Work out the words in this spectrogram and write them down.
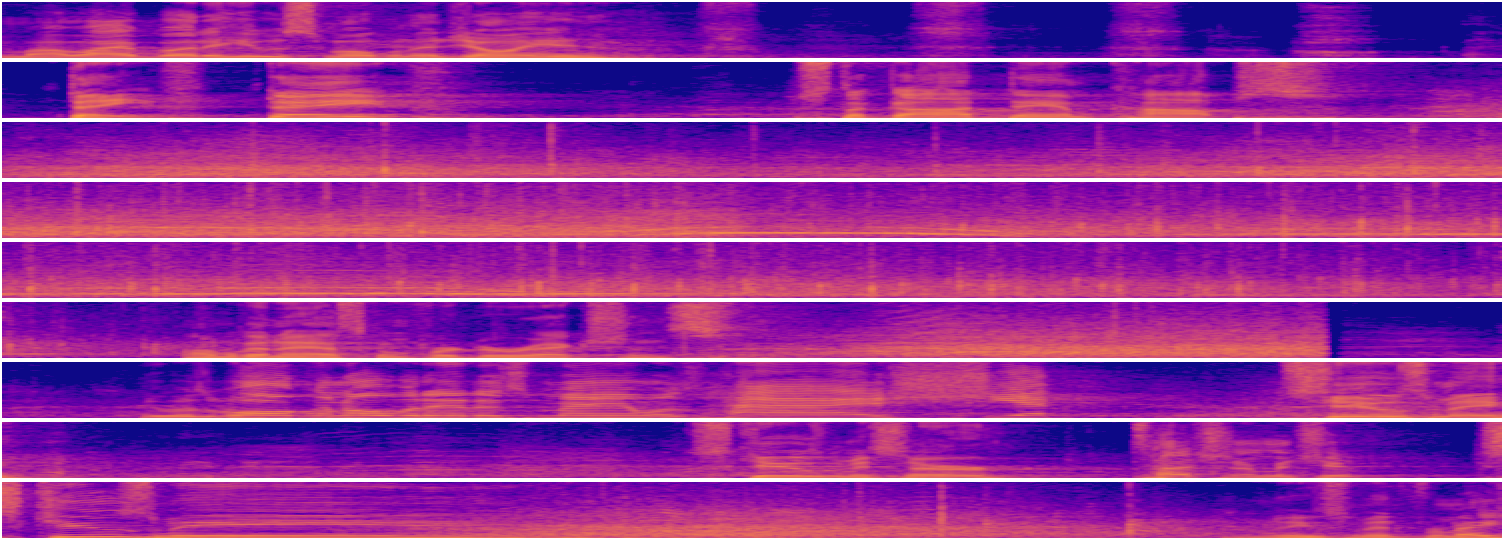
My white buddy, he was smoking a joint. Dave, Dave, it's the goddamn cops. I'm gonna ask him for directions. He was walking over there. This man was high as shit, Excuse me. Excuse me, sir. touching him and shit. Excuse me. Need some information.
